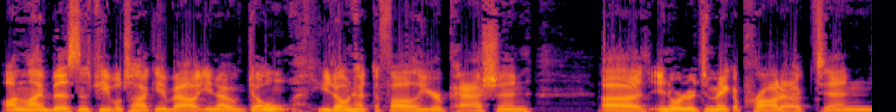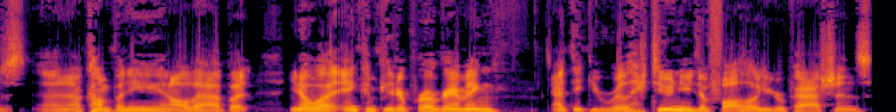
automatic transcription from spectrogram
online business people talking about, you know, don't, you don't have to follow your passion uh, in order to make a product and, and a company and all that. But you know what? In computer programming, I think you really do need to follow your passions.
